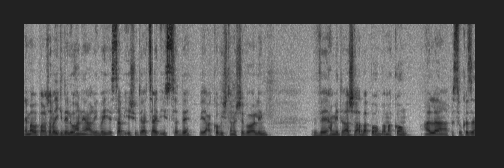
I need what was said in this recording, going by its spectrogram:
נאמר בפרשה, ויגדלו הנערים, ויהי עשיו איש יודע ציד איש שדה, ויעקב איש תמש אוהלים. והמדרש רבה פה, במקום, על הפסוק הזה,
